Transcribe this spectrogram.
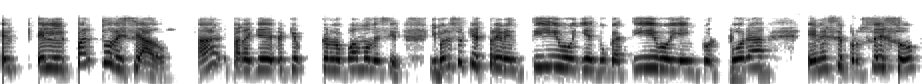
el, parto deseado. ¿ah? para que, que, lo podamos decir. Y por eso es que es preventivo y educativo y incorpora en ese proceso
